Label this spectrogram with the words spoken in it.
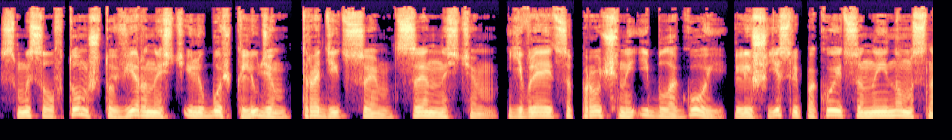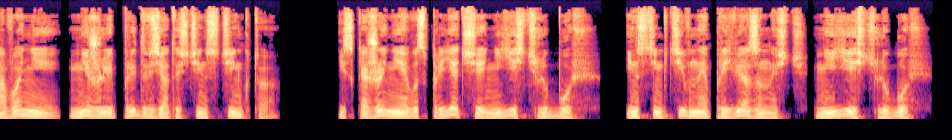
Смысл в том, что верность и любовь к людям, традициям, ценностям является прочной и благой, лишь если покоится на ином основании, нежели предвзятость инстинкта. Искажение восприятия не есть любовь, инстинктивная привязанность не есть любовь.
